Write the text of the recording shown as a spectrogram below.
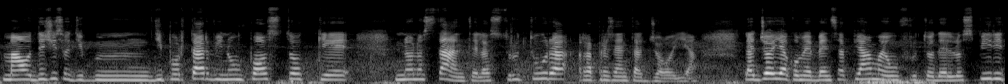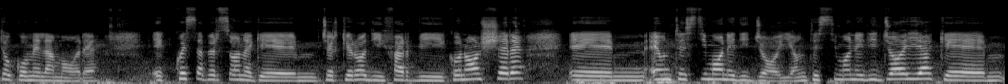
ma ho deciso di, mm, di portarvi in un posto che, nonostante la struttura, rappresenta gioia. La gioia, come ben sappiamo, è un frutto dello spirito come l'amore e questa persona che mm, cercherò di farvi conoscere ehm, è un testimone di gioia, un testimone di gioia che mm,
